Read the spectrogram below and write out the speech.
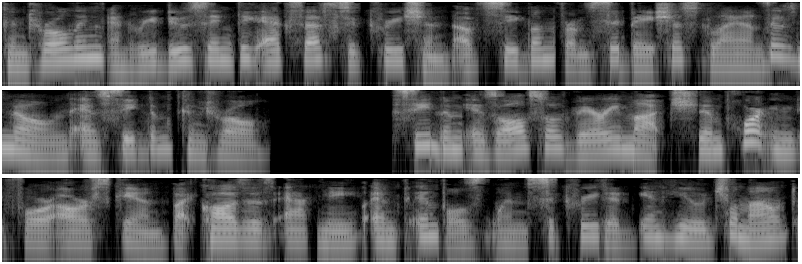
Controlling and reducing the excess secretion of sebum from sebaceous glands is known as sebum control. Sebum is also very much important for our skin but causes acne and pimples when secreted in huge amount.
